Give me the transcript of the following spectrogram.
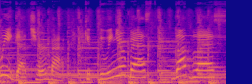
we got your back. Keep doing your best. God bless.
